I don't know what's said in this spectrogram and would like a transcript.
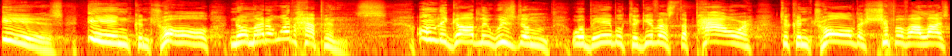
is in control no matter what happens. Only godly wisdom will be able to give us the power to control the ship of our lives.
